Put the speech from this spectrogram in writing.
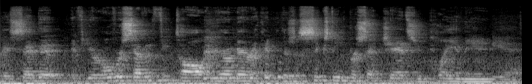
they said that if you're over seven feet tall and you're American, there's a 16% chance you play in the NBA.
